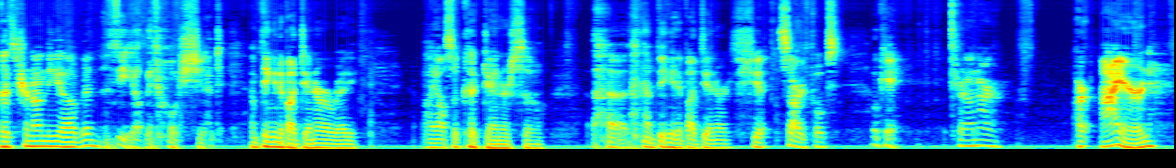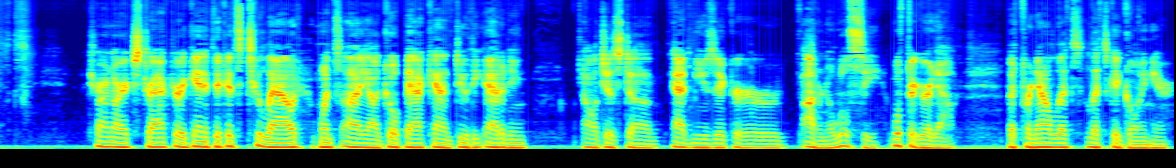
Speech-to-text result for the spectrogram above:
let's turn on the oven. The oven, oh shit. I'm thinking about dinner already. I also cook dinner, so uh, I'm thinking about dinner. Shit, sorry folks. Okay, turn on our our iron. Turn on our extractor. Again, if it gets too loud, once I uh, go back and do the editing, I'll just uh, add music or I don't know. We'll see. We'll figure it out. But for now, let's let's get going here.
